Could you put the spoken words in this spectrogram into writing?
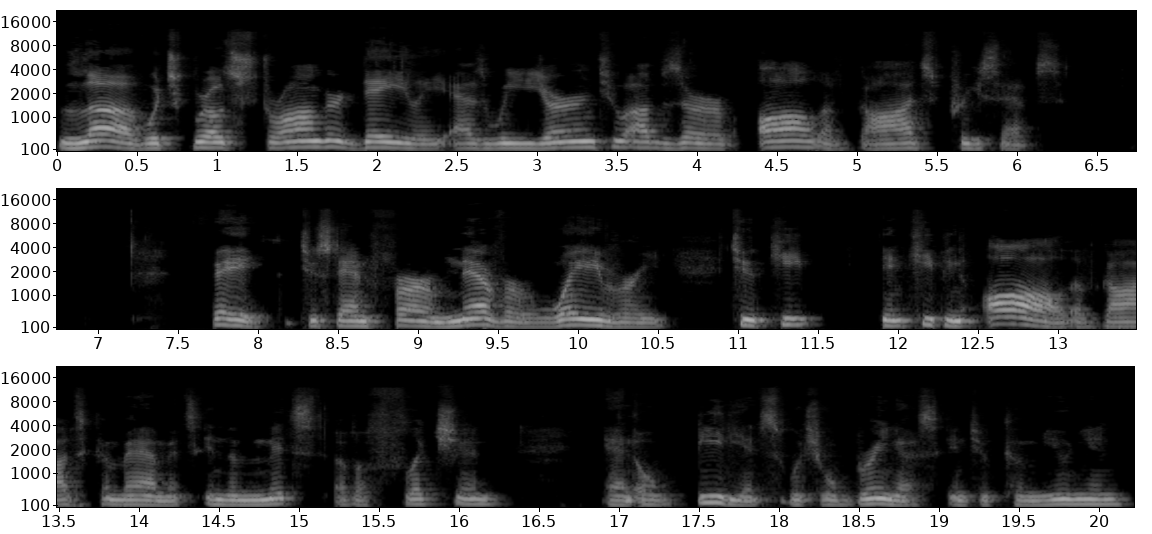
Love, which grows stronger daily as we yearn to observe all of God's precepts. Faith to stand firm, never wavering, to keep in keeping all of God's commandments in the midst of affliction and obedience, which will bring us into communion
